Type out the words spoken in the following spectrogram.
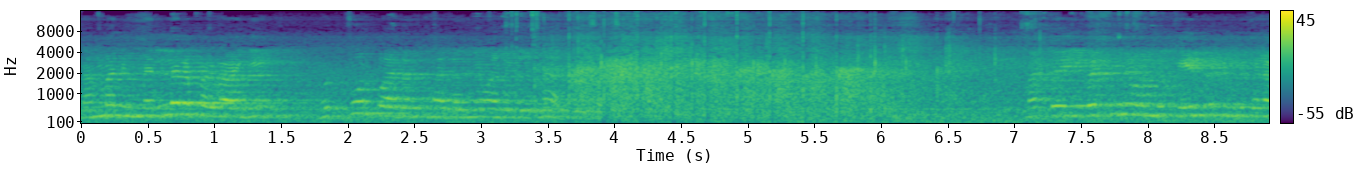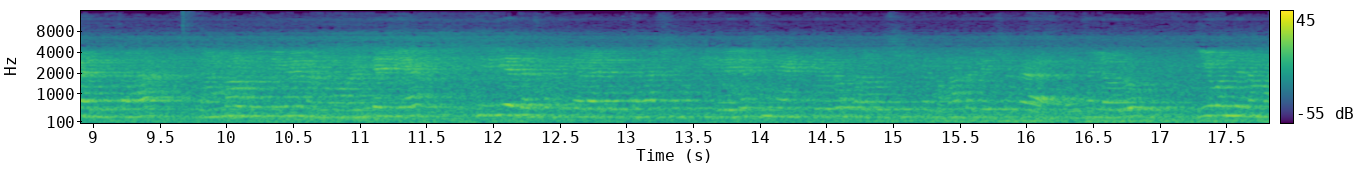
ನಮ್ಮ ನಿಮ್ಮೆಲ್ಲರ ಪರವಾಗಿ ಹೃತ್ಪೂರ್ವವಾದಂತಹ ಧನ್ಯವಾದಗಳನ್ನು. ಮತ್ತು ಇವತ್ತಿನ ಒಂದು ಕೇಂದ್ರ ಬಿಂದುಗಳಾದಂತಹ ನಮ್ಮ ಮುಂದಿನ ನಮ್ಮ ಮಂಡಳಿಯ ಹಿರಿಯ ದಂಪತಿಗಳಾದಂತಹ ಶ್ರೀಮತಿ ಜಯಲಕ್ಷ್ಮಿ ಆಂಟಿಯವರು ಹಾಗೂ ಶ್ರೀಯುತ ಮಹಾಬಲೇಶ್ವರ ಬೆಂಗಲ್ ಅವರು ಈ ಒಂದು ನಮ್ಮ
